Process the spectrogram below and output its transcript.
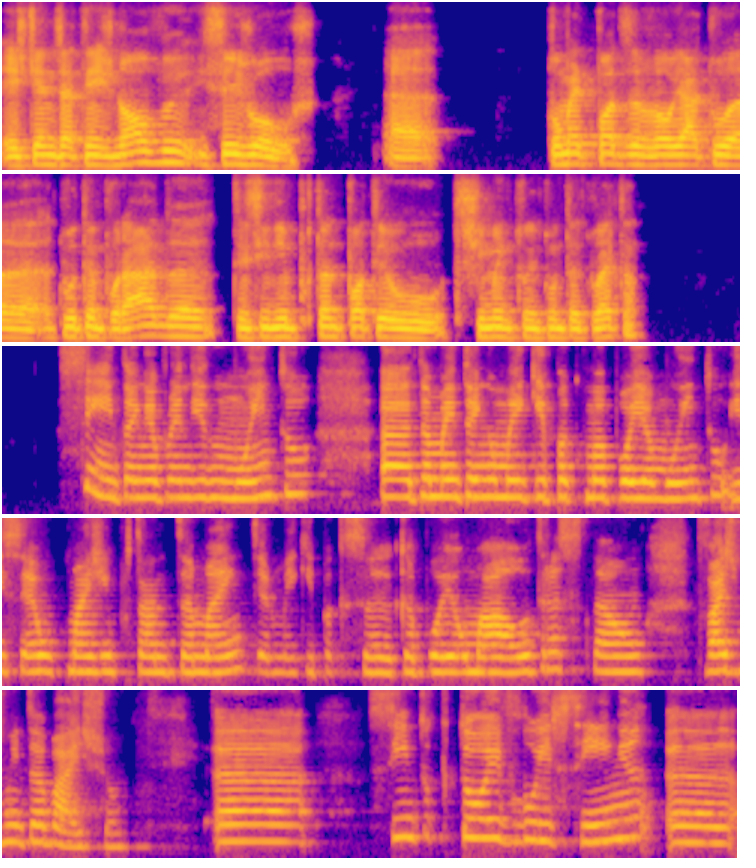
este ano já tens 9 e 6 golos. Uh, como é que podes avaliar a tua, a tua temporada? Tem sido importante para o teu crescimento enquanto atleta? Sim, tenho aprendido muito. Uh, também tenho uma equipa que me apoia muito, isso é o mais importante também, ter uma equipa que, se, que apoia uma à outra, senão vais muito abaixo. Uh, sinto que estou a evoluir sim, uh,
